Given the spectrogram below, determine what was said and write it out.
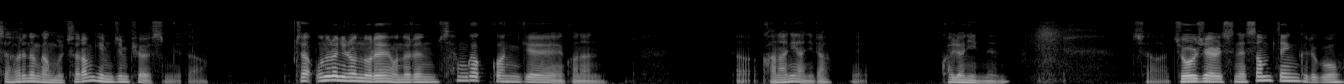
자, 흐르는 강물처럼 김진표였습니다. 자, 오늘은 이런 노래, 오늘은 삼각관계에 관한, 어, 관한이 아니라, 예, 관련이 있는. 자, 조지 해리슨의 Something, 그리고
